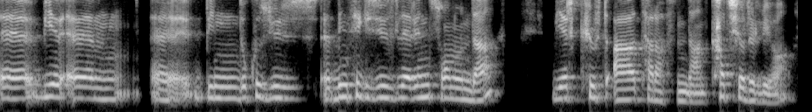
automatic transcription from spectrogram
e, bir e, 1900 1800'lerin sonunda bir Kürt ağa tarafından kaçırılıyor.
